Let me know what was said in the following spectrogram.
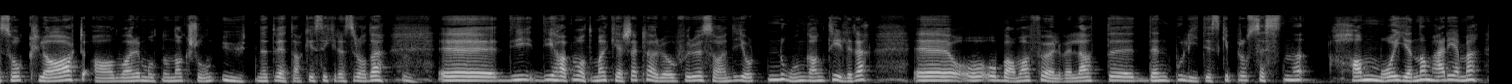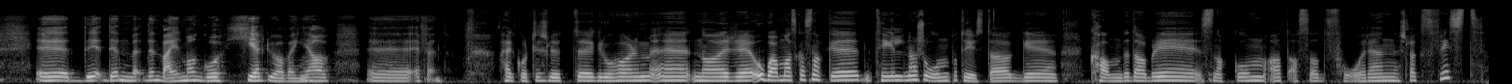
så klart advarer mot noen aksjon uten et vedtak i Sikkerhetsrådet. Mm. De, de, har på en måte markert seg klarere overfor USA enn de har gjort noen gang tidligere. Og Obama føler vel at den politiske prosessen han må gjennom her hjemme. Eh, den, den, veien man går helt uavhengig av eh, FN. Helt kort til slutt, eh, Groholm. Når Obama skal snakke til nasjonen på tirsdag, kan det da bli snakk om at Assad får en slags frist?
